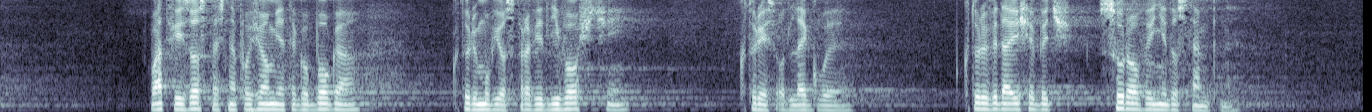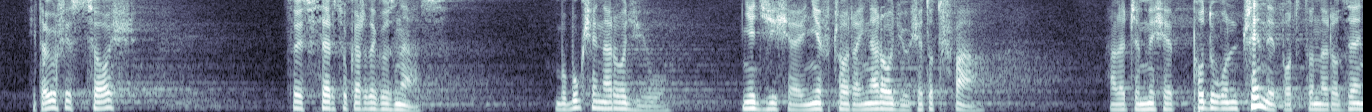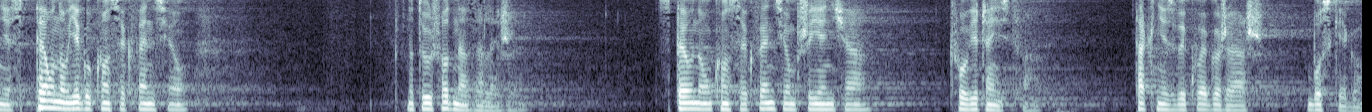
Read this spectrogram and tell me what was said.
Łatwiej zostać na poziomie tego Boga, który mówi o sprawiedliwości, który jest odległy, który wydaje się być surowy i niedostępny. I to już jest coś, co jest w sercu każdego z nas. Bo Bóg się narodził. Nie dzisiaj, nie wczoraj, narodził się, to trwa. Ale czy my się podłączymy pod to narodzenie z pełną jego konsekwencją, no to już od nas zależy. Z pełną konsekwencją przyjęcia człowieczeństwa, tak niezwykłego, że aż boskiego.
